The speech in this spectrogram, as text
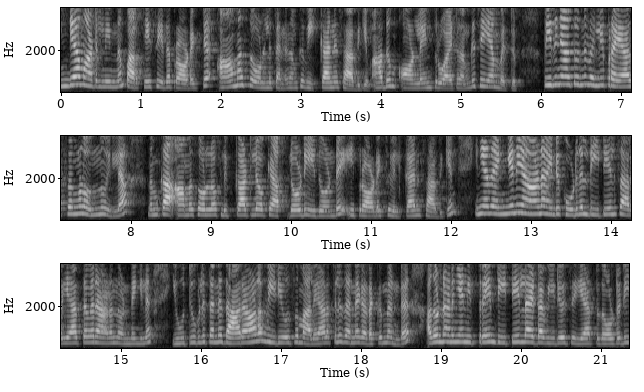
ഇന്ത്യ മാർട്ടിൽ നിന്നും പർച്ചേസ് ചെയ്ത പ്രോഡക്റ്റ് ആമസോണിൽ തന്നെ നമുക്ക് വിൽക്കാനും സാധിക്കും. അതും ഓൺലൈൻ ത്രൂ ആയിട്ട് നമുക്ക് ചെയ്യാൻ പറ്റും. അപ്പോൾ ഇതിനകത്തൊന്നും വലിയ പ്രയാസങ്ങളൊന്നുമില്ല. നമുക്ക് ആമസോണിലോ ഫ്ലിപ്കാർട്ടിലോ ഒക്കെ അപ്ലോഡ് ചെയ്തുകൊണ്ട് ഈ പ്രോഡക്റ്റ്സ് വിൽക്കാൻ സാധിക്കും. ഇനി അതെങ്ങനെയാണ് അതിന്റെ കൂടുതൽ ഡീറ്റെയിൽസ് അറിയാത്തവരാണെന്നുണ്ടെങ്കിൽ യൂട്യൂബിൽ തന്നെ ധാരാളം വീഡിയോസ് മലയാളത്തിൽ തന്നെ കിടക്കുന്നുണ്ട്. അതുകൊണ്ടാണ് ഞാൻ ഇത്രയും ഡീറ്റെയിൽ ആയിട്ട് ആ വീഡിയോ ചെയ്യാത്തത്. ഓൾറെഡി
